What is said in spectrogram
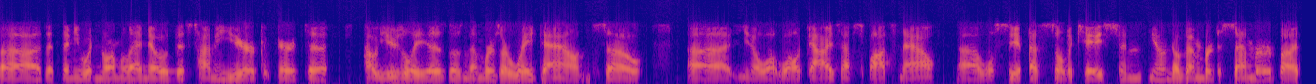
uh, than you would normally. I know this time of year compared to how it usually is, those numbers are way down. So, uh, you know, while guys have spots now, uh, we'll see if that's still the case in you know November, December. But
